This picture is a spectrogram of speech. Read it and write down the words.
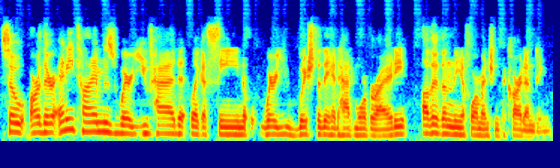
So, are there any times where you've had like a scene where you wish that they had had more variety, other than the aforementioned Picard ending?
